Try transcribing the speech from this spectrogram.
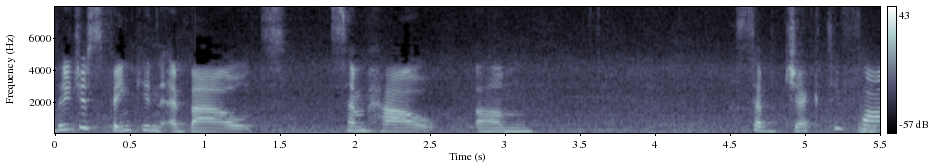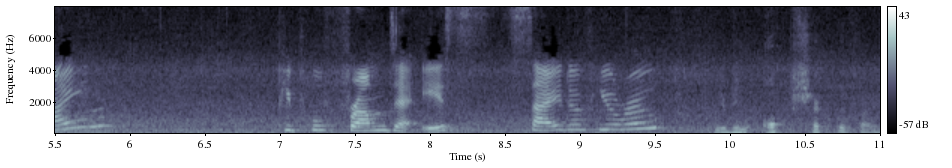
they're just thinking about somehow um, subjectifying people from the east side of Europe. You mean objectifying?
